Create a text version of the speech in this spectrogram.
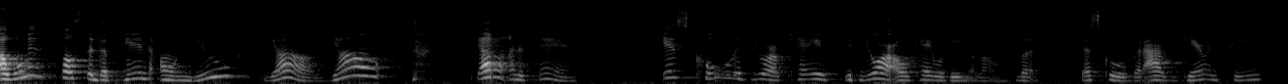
A woman's supposed to depend on you. Y'all, y'all, y'all don't understand. It's cool if you're okay, if you are okay with being alone. Look, that's cool. But I guarantee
